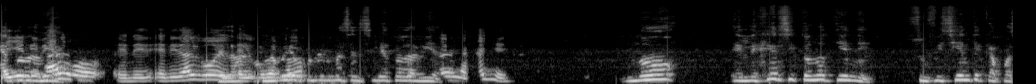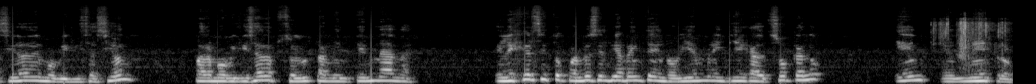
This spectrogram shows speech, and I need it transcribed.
ahí en Hidalgo, en, en Hidalgo el, el gobernador. poner más sencilla todavía. En la calle. No, el ejército no tiene suficiente capacidad de movilización para movilizar absolutamente nada. El ejército cuando es el día 20 de noviembre llega al Zócalo en el metro.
